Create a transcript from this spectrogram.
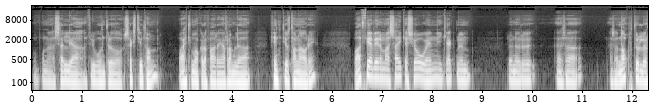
og búin að selja 360 tonn og ætlum okkur að fara í að framlega 50 tonn ári og að því að við erum að sækja sjóin í gegnum þessa, þessa náttúrulega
